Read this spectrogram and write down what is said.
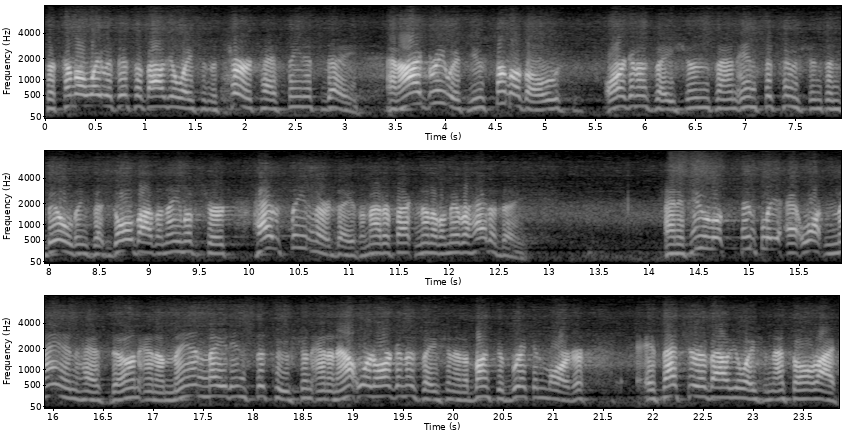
to come away with this evaluation the church has seen its day. And I agree with you, some of those organizations and institutions and buildings that go by the name of church have seen their day. As a matter of fact, none of them ever had a day. And if you look simply at what man has done and a man made institution and an outward organization and a bunch of brick and mortar, if that's your evaluation, that's all right.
